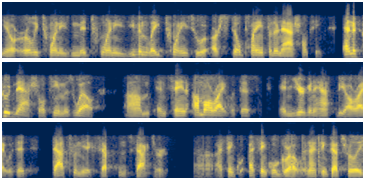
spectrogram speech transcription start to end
you know, early 20s, mid 20s, even late 20s who are still playing for their national team and a good national team as well, um, and saying, I'm all right with this, and you're going to have to be all right with it. that's when the acceptance factor uh, I think I think will grow, and I think that's really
